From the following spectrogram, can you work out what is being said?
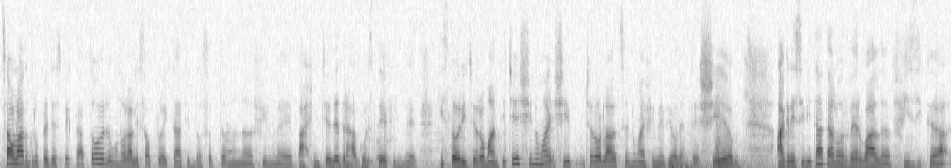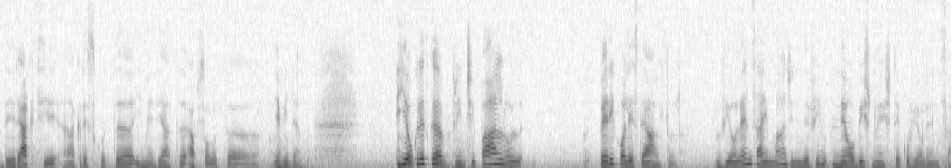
S-au luat grupe de spectatori, unora li s-au proiectat în o săptămână filme pașnice de dragoste, da. filme istorice, romantice și, numai, și celorlalți numai filme violente. Și uh, agresivitatea lor verbală, fizică, de reacție a crescut uh, imediat, absolut uh, evident. Eu cred că principalul pericol este altul. Violența imaginii de film ne obișnuiește cu violența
